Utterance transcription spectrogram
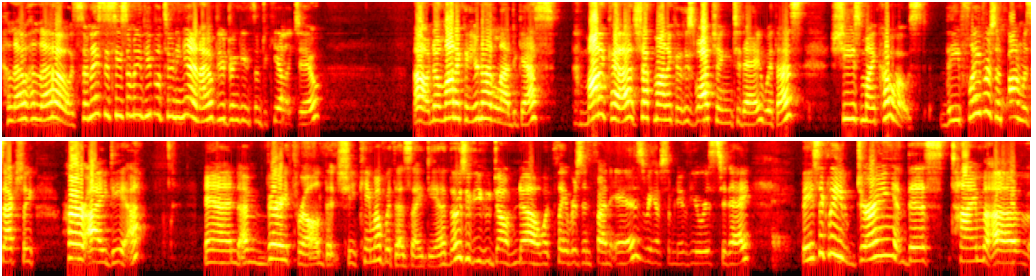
Hello, hello. So nice to see so many people tuning in. I hope you're drinking some tequila too. Oh, no, Monica, you're not allowed to guess. Monica, Chef Monica, who's watching today with us, she's my co host. The Flavors and Fun was actually her idea. And I'm very thrilled that she came up with this idea. Those of you who don't know what Flavors and Fun is, we have some new viewers today. Basically, during this time of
